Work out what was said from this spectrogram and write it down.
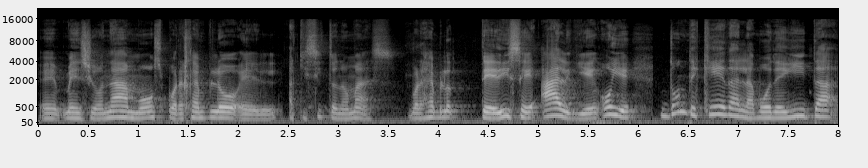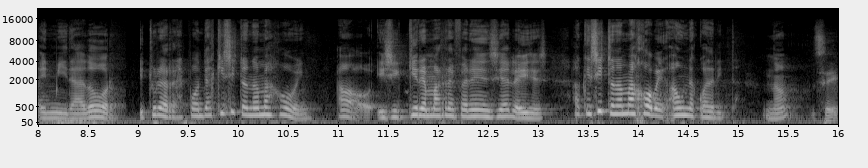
eh, mencionamos, por ejemplo, el aquisito nomás. Por ejemplo, te dice alguien, oye, ¿dónde queda la bodeguita en Mirador? Y tú le respondes, aquisito nomás joven. Ah, y si quiere más referencia, le dices, aquisito nomás joven, a una cuadrita, ¿no? Sí.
